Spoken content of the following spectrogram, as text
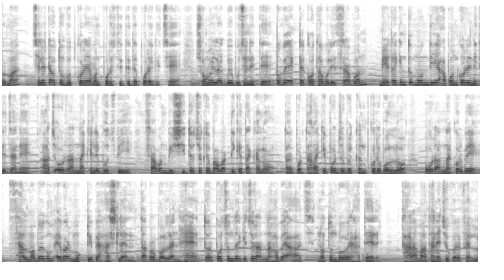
সালমা, ছেলেটাও তো হুট করে এমন পরিস্থিতিতে পড়ে গেছে। সময় লাগবে বুঝে নিতে। তবে একটা কথা বলি, শ্রাবণ। মেয়েটা কিন্তু মন দিয়ে আপন করে নিতে জানে। আজ ওর রান্না খেলে বুঝবি। শ্রাবণ বিস্মিত চোখে বাবার দিকে তাকালো। তারপর ধারাকে পর্যবেক্ষণ করে বলল, ও রান্না করবে? সালমা বেগম এবার মুখ টিপে হাসলেন। তারপর বললেন হ্যাঁ তোর পছন্দের কিছু রান্না হবে আজ, নতুন বউয়ের হাতের। ধারা মাথা নিচু করে ফেলল,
